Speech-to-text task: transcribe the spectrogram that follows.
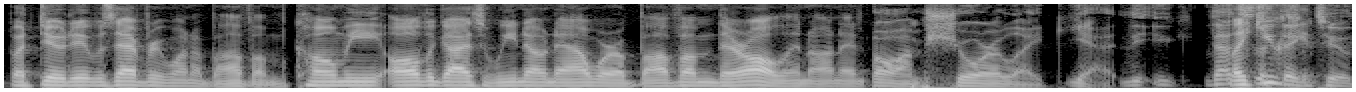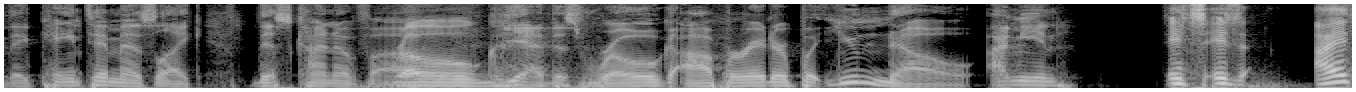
But dude, it was everyone above him. Comey, all the guys we know now were above him. They're all in on it. Oh, I'm sure. Like, yeah, that's Like, the you thing too. They paint him as like this kind of uh, Rogue. Yeah, this rogue operator. But you know, I mean, It's it's I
